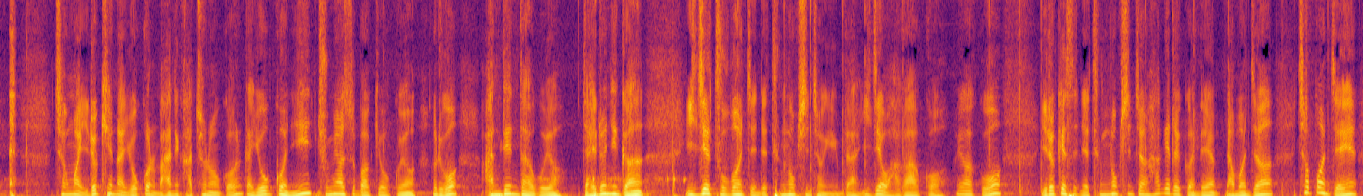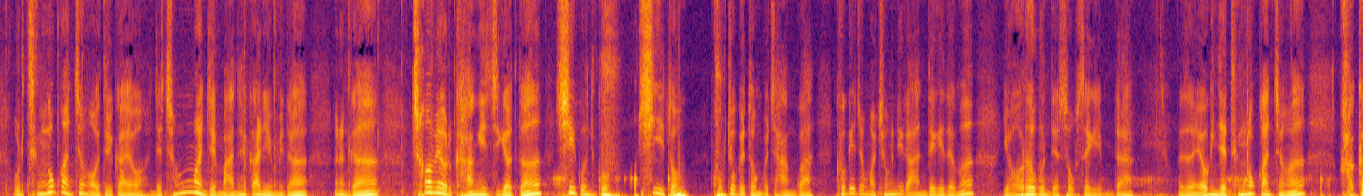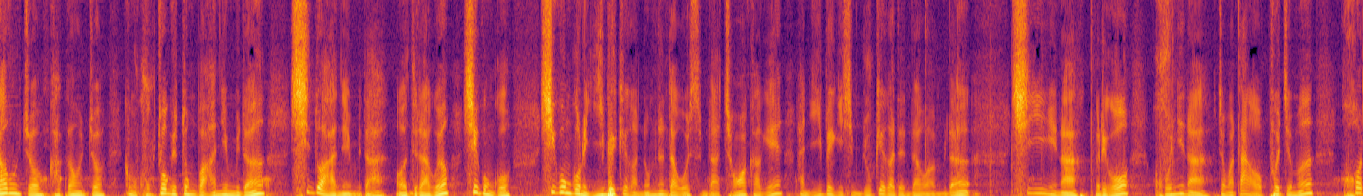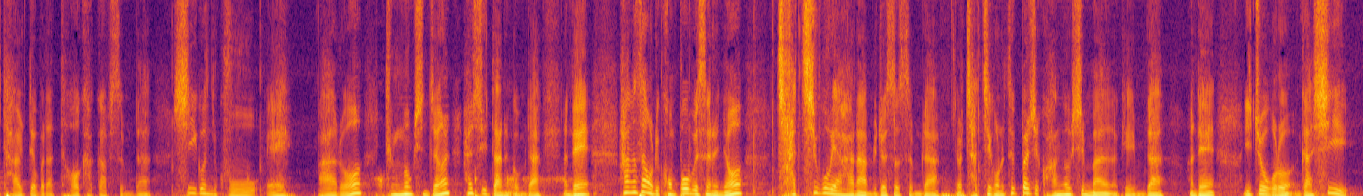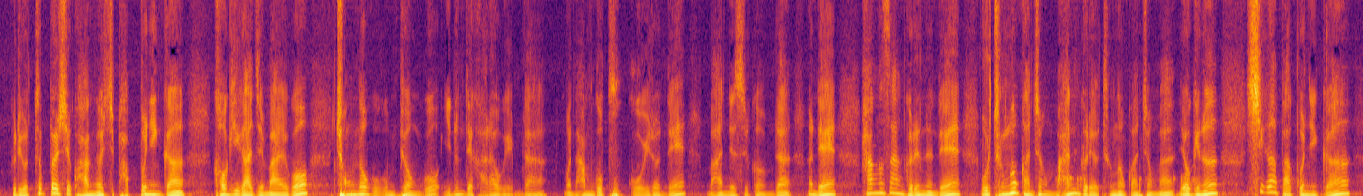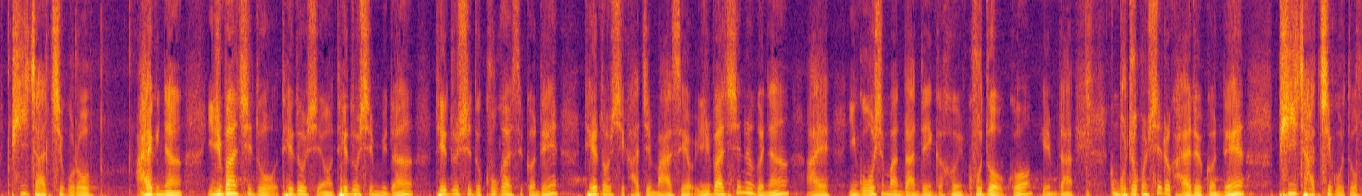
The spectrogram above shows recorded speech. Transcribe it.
정말 이렇게나 요건을 많이 갖춰놓고 그러니까 요건이 중요할 수밖에 없고요. 그리고 안 된다고요. 자 이러니까 이제 두 번째 이제 등록 신청입니다. 이제 와갖고 해갖고 이렇게 해서 이제 등록 신청하게 될 건데 나 먼저 첫 번째 우리 등록 관청은 어딜까요? 이제 정말 이제 많이 헷갈립니다. 그러니까 처음에 우리 강의직이었던 시군구 시도 국토교통부 장관 그게 정말 정리가 안 되게 되면 여러 군데 속색입니다. 그래서 여기 이제 등록관청은 가까운 쪽 가까운 쪽 그럼 국토교통부 아닙니다. 시도 아닙니다. 어디라고요? 시군구 시군구는 200개가 넘는다고 했습니다. 정확하게 한 226개가 된다고 합니다. 시나 그리고 군이나 정말 딱 엎어지면 코 닿을 때보다 더 가깝습니다. 시군구에 바로 등록 신청을 할 수 있다는 겁니다. 근데 항상 우리 공법에서는요 자치구에 하나 밀었었습니다. 자치구는 특별시 광역시만 이렇게입니다. 근데 이쪽으로 그러니까 시 그리고 특별시 광역시 바쁘니까 거기 가지 말고 종로구, 은평구 이런 데 가라고 합니다. 뭐 남구, 북구 이런 데 많이 있을 겁니다. 근데 항상 그랬는데 우리 등록관청만 그래요. 등록관청만. 여기는 시가 바꾸니까 비자치구로 아예 그냥 일반시도 대도시 어, 대도시입니다. 대도시도 구가 있을 건데 대도시 가지 마세요. 일반시는 그냥 아예 인구 50만도 안 되니까 거기 구도 없고 입니다. 그럼 무조건 시를 가야 될 건데 비자치구도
